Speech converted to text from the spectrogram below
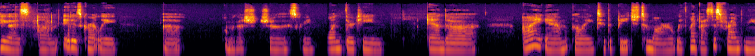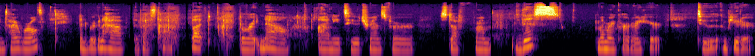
Hey guys, um, it is currently, uh, oh my gosh, show the screen, 1.13, and, uh, I am going to the beach tomorrow with my bestest friend in the entire world, and we're gonna have the best time. But, for right now, I need to transfer stuff from this memory card right here to the computer.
